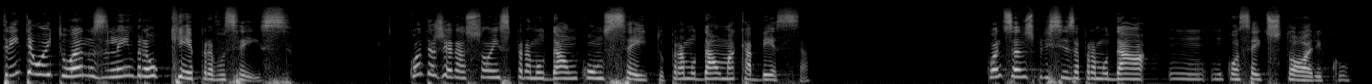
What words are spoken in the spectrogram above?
38 anos lembra o que para vocês? Quantas gerações para mudar um conceito, para mudar uma cabeça? Quantos anos precisa para mudar um, um conceito histórico?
